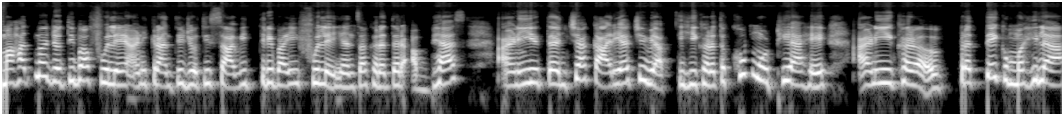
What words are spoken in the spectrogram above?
महात्मा ज्योतिबा फुले आणि क्रांतीज्योती सावित्रीबाई फुले यांचा खरं तर अभ्यास आणि त्यांच्या कार्याची व्याप्ती ही खरं तर खूप मोठी आहे. आणि खरं प्रत्येक महिला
